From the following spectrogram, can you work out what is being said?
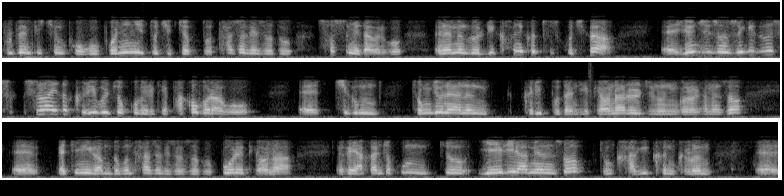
불펜 피칭 보고 본인이 또 직접 또 타석에서도 섰습니다. 그리고 왜냐면 그 릭 허니컷 투수 코치가 류현진 선수에게 그 그립을 조금 이렇게 바꿔보라고 에, 지금 종전에 하는 그립보다 이제 변화를 주는 걸 하면서 에, 매팅리 감독은 타석에 서서 그 볼의 변화 그러니까 약간 조금 좀 예리하면서 좀 각이 큰 그런 에,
